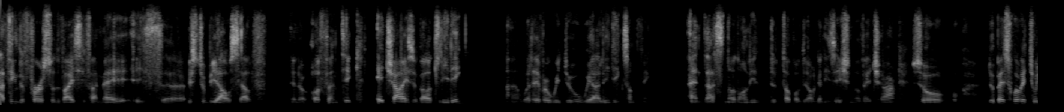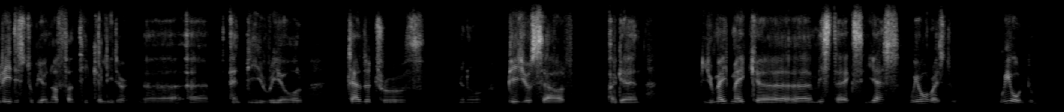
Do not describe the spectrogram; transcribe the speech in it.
I think the first advice, if I may, is uh, is to be ourselves. You know, authentic. HR is about leading. Uh, whatever we do, we are leading something, and that's not only the top of the organization of HR. So the best way to lead is to be an authentic leader uh, uh, and be real, tell the truth, you know, be yourself. Again, you may make uh, uh mistakes. Yes, we always do. We all do.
